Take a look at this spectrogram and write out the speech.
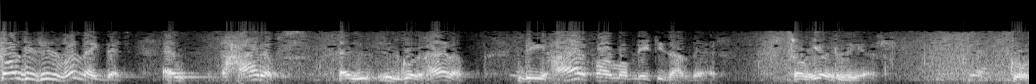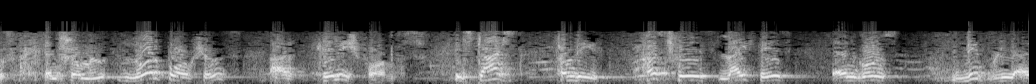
So all this is one like that. And higher ups, it goes higher up, the higher form of deities are there. From here to here. Goes. And from lower portions are hellish forms. It starts from the first phase, light phase, and goes deep, uh,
